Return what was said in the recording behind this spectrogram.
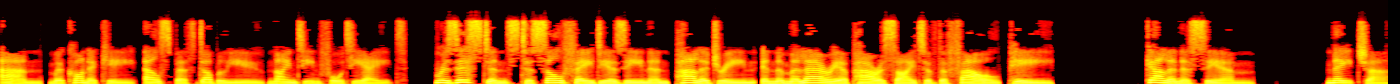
Anne, McConnachie, Elspeth W. 1948. Resistance to sulfadiazine and paludrine in the malaria parasite of the fowl P. Gallinaceum. Nature.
